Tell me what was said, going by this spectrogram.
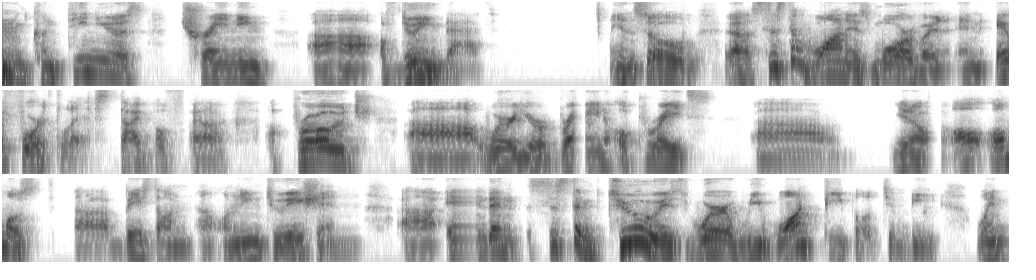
continuous training uh, of doing that. And so uh, system one is more of an, an effortless type of uh, approach uh, where your brain operates, uh, you know, all, almost uh, based on, on intuition. and then system two is where we want people to be when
